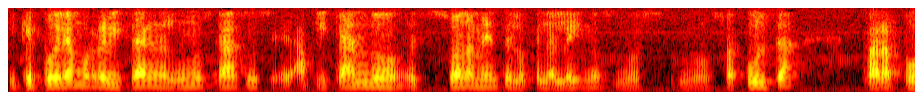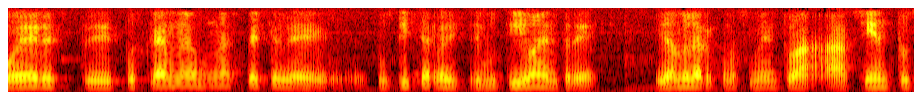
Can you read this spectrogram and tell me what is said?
y que podríamos revisar en algunos casos eh, aplicando eh, solamente lo que la ley nos, nos, nos faculta para poder este, pues crear una, especie de justicia redistributiva entre y dándole reconocimiento a, cientos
